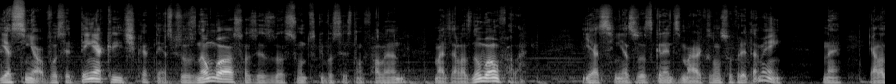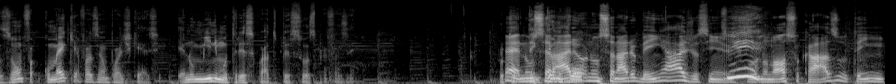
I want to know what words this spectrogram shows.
e assim, ó, você tem a crítica, tem, as pessoas não gostam às vezes dos assuntos que vocês estão falando, mas elas não vão falar. E assim, as suas grandes marcas vão sofrer também, né? Elas vão. Como é que é fazer um podcast? É no mínimo três, quatro pessoas para fazer. Porque É, num um cenário, vo- num cenário bem ágil, assim. Sim. Tipo, no nosso caso, tem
